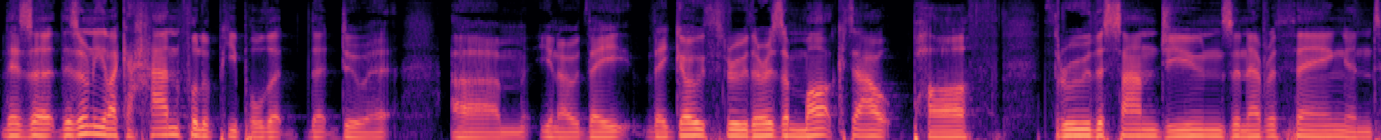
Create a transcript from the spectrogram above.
there's a there's only like a handful of people that that do it. Um, you know, they they go through. There is a marked out path through the sand dunes and everything, and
